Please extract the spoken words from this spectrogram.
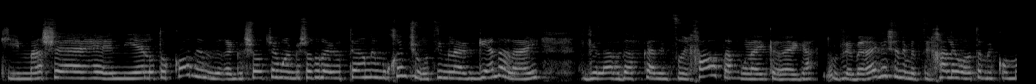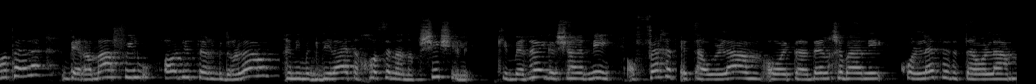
כי מה שניהל אותו קודם זה רגשות שהם רגשות אולי יותר נמוכים שרוצים להגן עליי, ולאו דווקא אני צריכה אותם אולי כרגע. וברגע שאני מצליחה לראות את המקומות האלה, ברמה אפילו עוד יותר גדולה, אני מגדילה את החוסן הנפשי שלי. כי ברגע שאני הופכת את העולם, או את הדרך שבה אני קולטת את העולם,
